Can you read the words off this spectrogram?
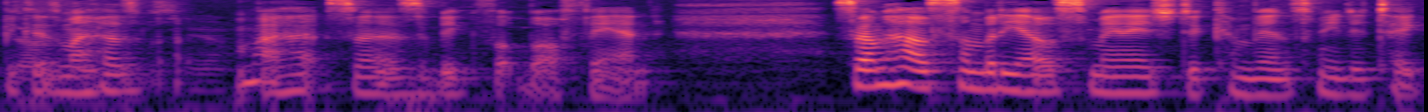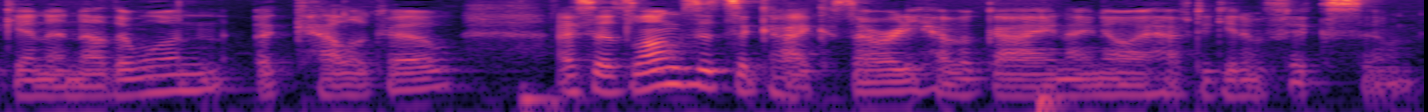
because my husband yeah. my husband is a big football fan. Somehow somebody else managed to convince me to take in another one, a calico. I said, as long as it's a guy, because I already have a guy and I know I have to get him fixed soon.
